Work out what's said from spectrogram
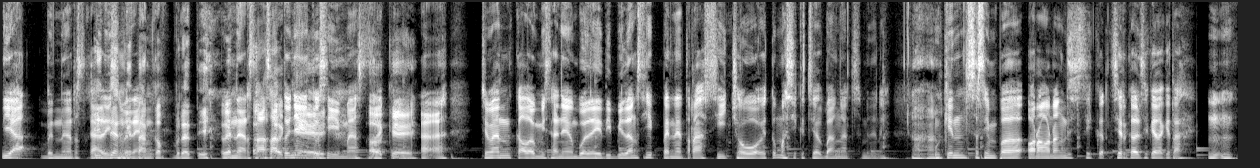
Ya, benar sekali itu yang sebenarnya. ditangkap berarti. Benar, salah satunya Oke. itu sih Mas. Oke. Heeh. Cuman kalau misalnya boleh dibilang sih penetrasi cowok itu masih kecil banget sebenarnya. Mungkin sesimpel orang-orang di circle sekitar kita. Mm-mm.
